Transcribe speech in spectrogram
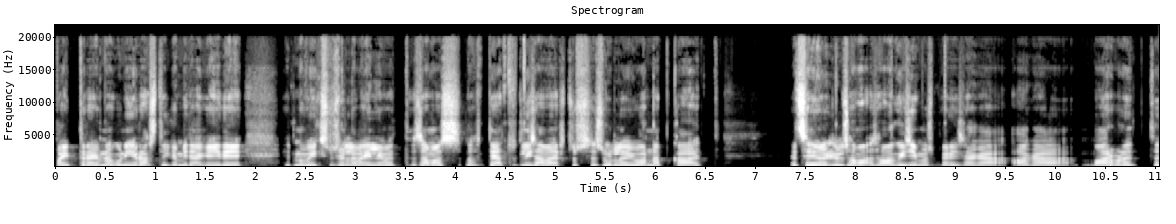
Pipedrive nagunii Rustiga midagi ei tee. et ma võiks ju selle välja võtta, samas noh, teatud lisaväärtust see sulle ju annab ka, et. et see ei ole küll sama, sama küsimus päris, aga, aga ma arvan, et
